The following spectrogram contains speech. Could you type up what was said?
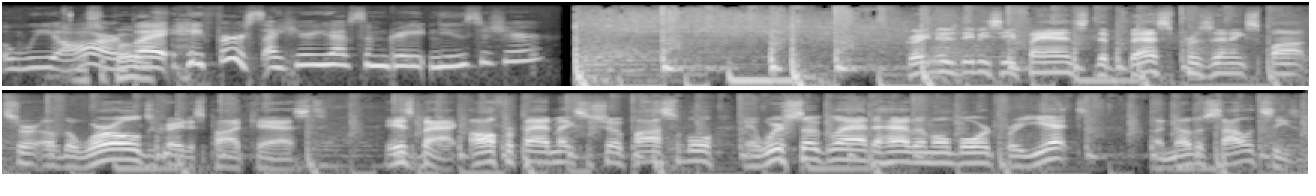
We are. But hey, first, I hear you have some great news to share. Great news, DBC fans. The best presenting sponsor of the world's greatest podcast is back. OfferPad makes the show possible, and we're so glad to have them on board for yet another solid season.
